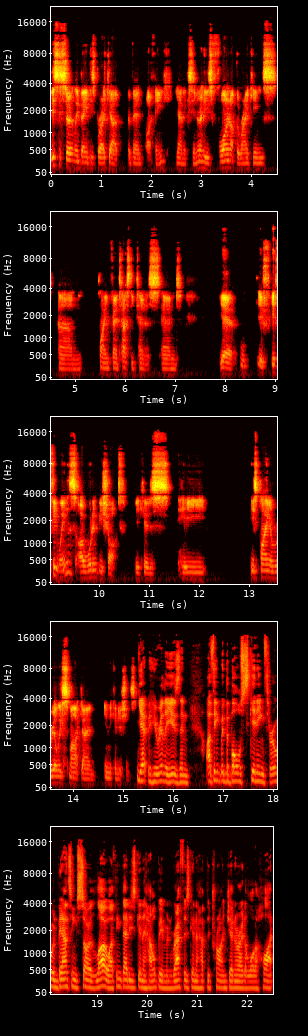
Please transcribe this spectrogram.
this has certainly been his breakout event, I think, Jannik Sinner. He's flown up the rankings, um, playing fantastic tennis. And yeah, if, if he wins, I wouldn't be shocked because he he's playing a really smart game in the conditions. Yep, he really is, and I think with the ball skidding through and bouncing so low, I think that is going to help him, and Raf is going to have to try and generate a lot of height.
